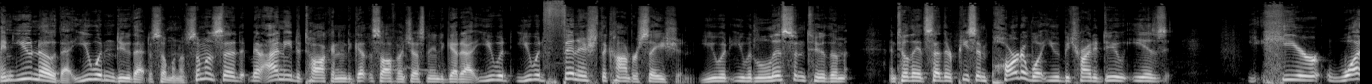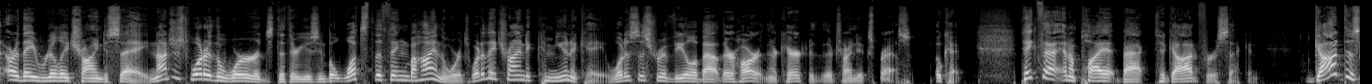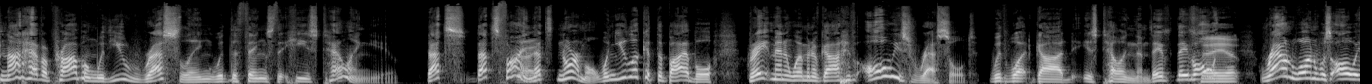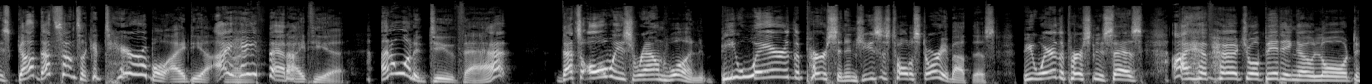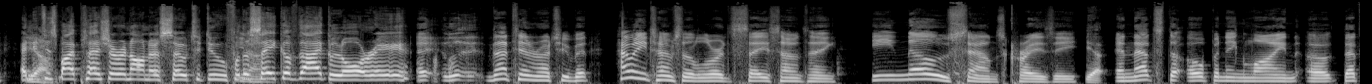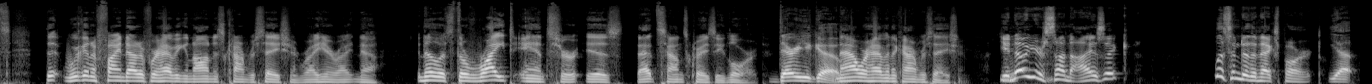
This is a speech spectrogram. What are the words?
and you know that you wouldn't do that to someone. If someone said, "Man, I need to talk. I need to get this off my chest. I need to get it out," you would you would finish the conversation. You would you would listen to them until they had said their piece. And part of what you would be trying to do is hear what are they really trying to say. Not just what are the words that they're using but what's the thing behind the words? What are they trying to communicate? What does this reveal about their heart and their character that they're trying to express? Okay. Take that and apply it back to god for a second. God does not have a problem with you wrestling with the things that he's telling you That's that's fine. Right. That's normal. When you look at the Bible, great men and women of God have always wrestled with what God is telling them. They've they've all round one was always God. That sounds like a terrible idea. I hate that idea. I don't want to do that. That's always round one. Beware the person, and Jesus told a story about this. Beware the person who says, I have heard your bidding, O Lord, and it Yeah. is my pleasure and honor so to do for the sake of thy glory. Uh, not to interrupt you, but how many times does the Lord say something he knows sounds crazy? Yeah. and that's the opening line of that's that we're going to find out if we're having an honest conversation right here, right now. In other words, the right answer is that sounds crazy, Lord. There you go. Now we're having a conversation. You know your son Isaac? Listen to the next part. Yeah.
